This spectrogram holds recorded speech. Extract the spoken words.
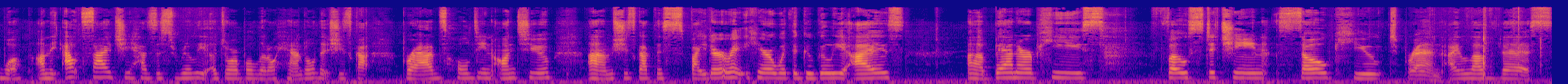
well on the outside she has this really adorable little handle that she's got Brad's holding onto. Um, she's got this spider right here with the googly eyes, uh, banner piece, faux stitching. So cute, Bren. I love this.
